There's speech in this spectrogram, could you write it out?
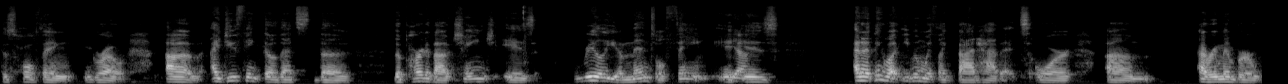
this whole thing grow. Um, I do think though that's the the part about change is really a mental thing. It is, Yeah. and I think about even with like bad habits or um, I remember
